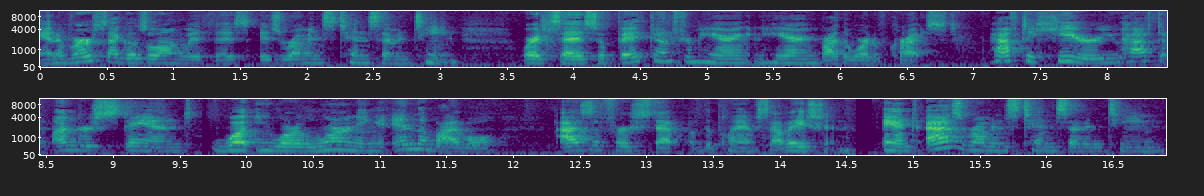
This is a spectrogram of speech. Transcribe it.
And a verse that goes along with this is Romans 10 17, where it says, So faith comes from hearing, and hearing by the word of Christ. You have to hear, you have to understand what you are learning in the Bible as the first step of the plan of salvation. And as Romans 10 17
